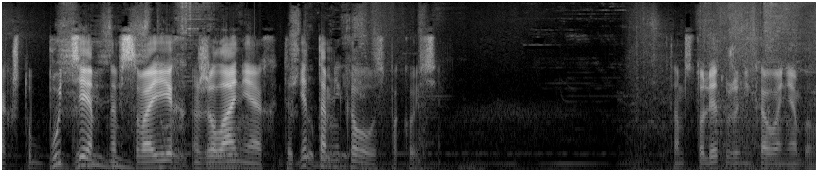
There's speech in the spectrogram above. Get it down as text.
Так что будьте Жизнь в своих желаниях. Да нет там уметь. никого, успокойся. Там сто лет уже никого не было.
